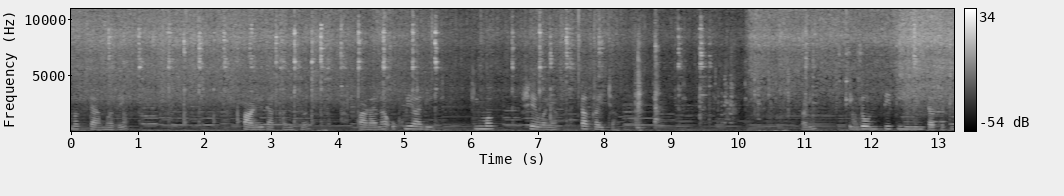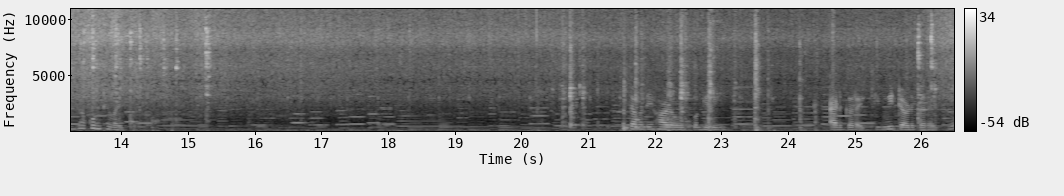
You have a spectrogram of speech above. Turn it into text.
मग त्यामध्ये पाणी टाकायचं. पाण्याला उकळी आली की मग शेवया टाकायच्या. आणि एक दोन ते तीन मिनटासाठी झाकून ठेवायचं. त्यामध्ये हळद वगैरे ॲड करायची मीठ ॲड करायचं.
